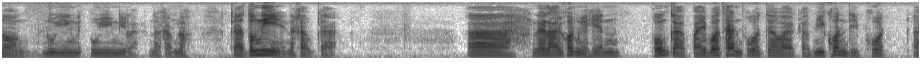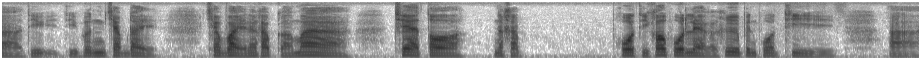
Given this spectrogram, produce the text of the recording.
น้องนุอิงนุอิงนี่แหละนะครับเนาะกะตรงนี้นะครับกะอ่าหลายๆ คนก็เห็น ผมก็ไปบ่ท่านโพสแต่ว่าก็มีคนที่โพสอ่าที่ที่เพิ่นแคปได้แคปไว้นะครับ ก็มาแชร์ต่อนะครับ โพสที่เขาโพสแรกก็คือเป็นโพสที่อ่า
